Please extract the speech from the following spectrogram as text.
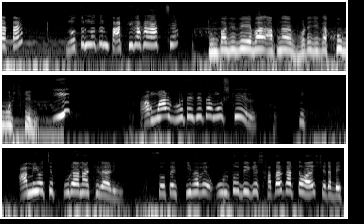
ব্যাপার? নতুন নতুন প্রার্থী দেখা যাচ্ছে। টুম্পা দিদি এবার আপনার ভোটে জেতা খুব মুশকিল। কি আমার ভোটে জেতা মুশকিল? আমি হচ্ছে পুরানা খিলাড়ি। স্রোতের কীভাবে উল্টো দিকে সাঁতার কাটতে হয় সেটা বেশ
